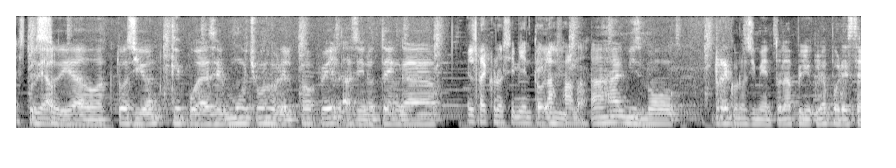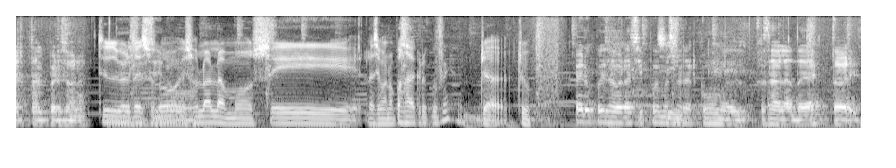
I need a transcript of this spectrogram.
Estudiado. estudiado, actuación, que pueda hacer mucho mejor el papel, así no tenga El reconocimiento, la el- fama. Ajá, el mismo reconocimiento de la película por estar tal persona. Sí, es verdad, eso, sí lo, no- eso lo hablamos eh, la semana pasada, creo que fue. Ya, yo, Pero pues ahora sí podemos Sí. hablar como, pues hablando de actores.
